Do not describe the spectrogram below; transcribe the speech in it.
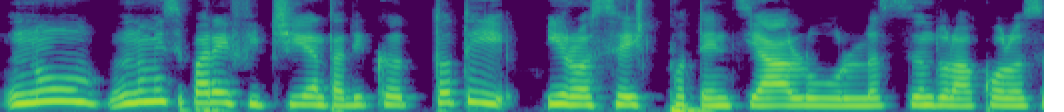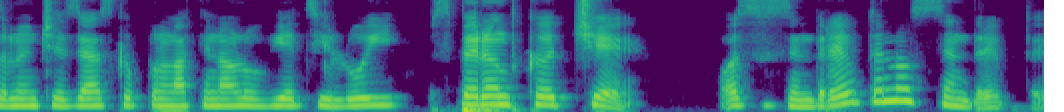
nu, nu mi se pare eficient, adică tot îi irosești potențialul lăsându-l acolo să-l încezească până la finalul vieții lui, sperând că ce? O să se îndrepte? Nu o să se îndrepte.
